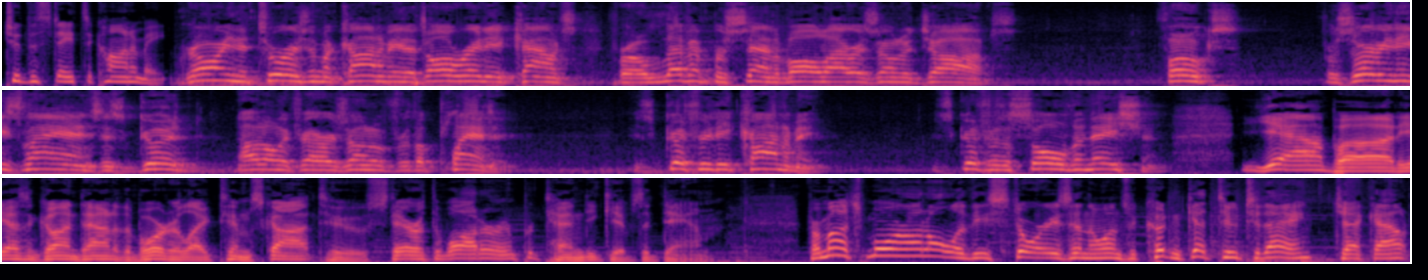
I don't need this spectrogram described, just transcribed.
to the state's economy. Growing the tourism economy that already accounts for 11% of all Arizona jobs. Folks, preserving these lands is good not only for Arizona, but for the planet. It's good for the economy. It's good for the soul of the nation. Yeah, but he hasn't gone down to the border like Tim Scott to stare at the water and pretend he gives a damn. For much more on all of these stories and the ones we couldn't get to today, check out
